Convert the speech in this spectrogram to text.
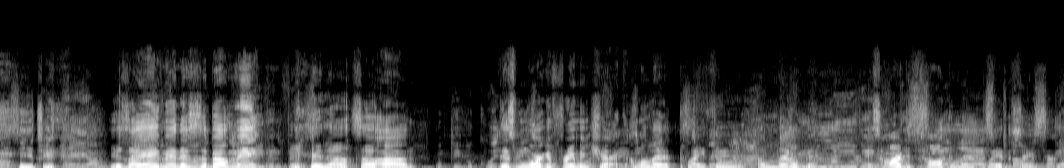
it's like, hey man, this is about me, you know. So um, this Morgan Freeman track, I'm gonna let it play through a little bit. It's hard to talk and let it play at the same time.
